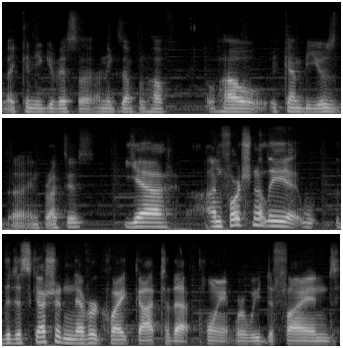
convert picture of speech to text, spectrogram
Like, can you give us a, an example of of how it can be used uh, in practice? Yeah, unfortunately, the discussion never quite got to that point where we defined.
